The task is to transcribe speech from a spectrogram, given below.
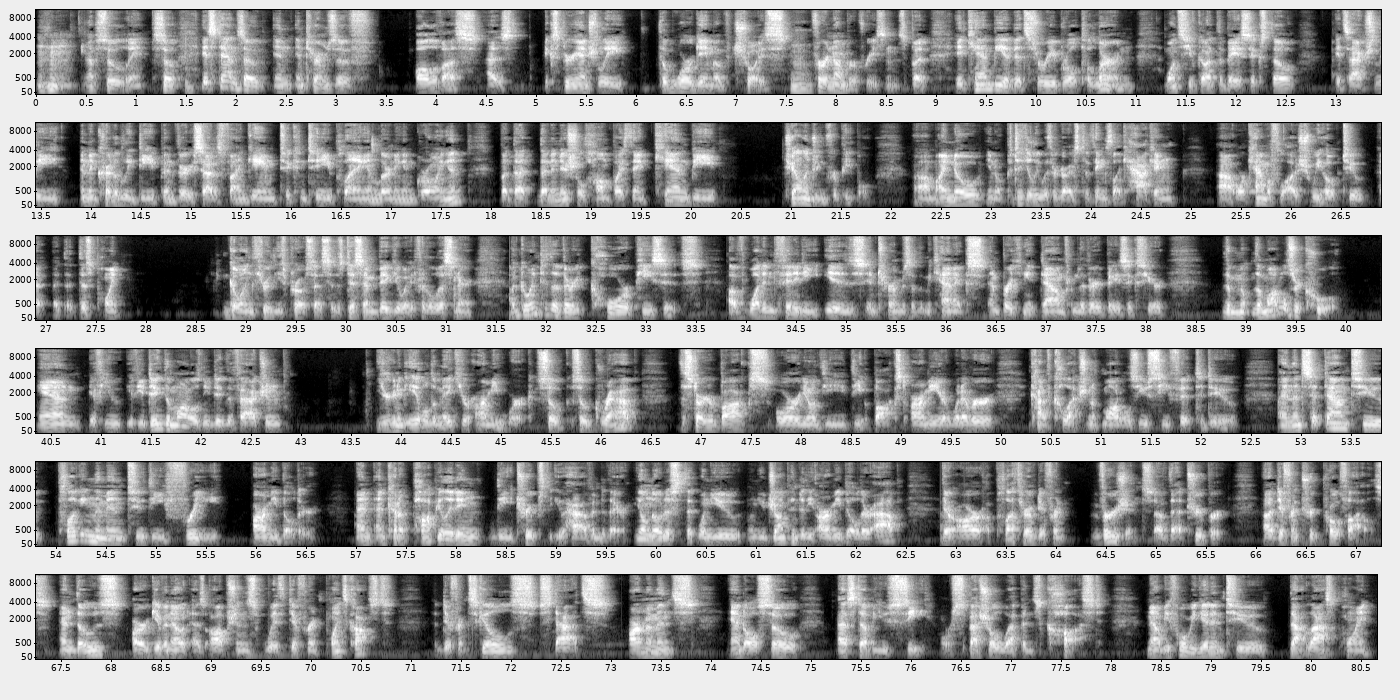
Mm-hmm, absolutely. So it stands out in, in terms of all of us as experientially the war game of choice mm. for a number of reasons, but it can be a bit cerebral to learn. Once you've got the basics, though, it's actually an incredibly deep and very satisfying game to continue playing and learning and growing in. But that, that initial hump, I think, can be challenging for people. Um, I know, you know, particularly with regards to things like hacking uh, or camouflage, we hope to, at, at this point, going through these processes, disambiguate for the listener, but going to the very core pieces of what Infinity is in terms of the mechanics and breaking it down from the very basics here. The, the models are cool. And if you if you dig the models and you dig the faction, you're going to be able to make your army work. So so grab the starter box or you know the the boxed army or whatever kind of collection of models you see fit to do, and then sit down to plugging them into the free army builder and, and kind of populating the troops that you have into there. You'll notice that when you when you jump into the army builder app, there are a plethora of different versions of that trooper, uh, different troop profiles. And those are given out as options with different points costs, different skills, stats, armaments, and also SWC or special weapons cost. Now, before we get into that last point,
